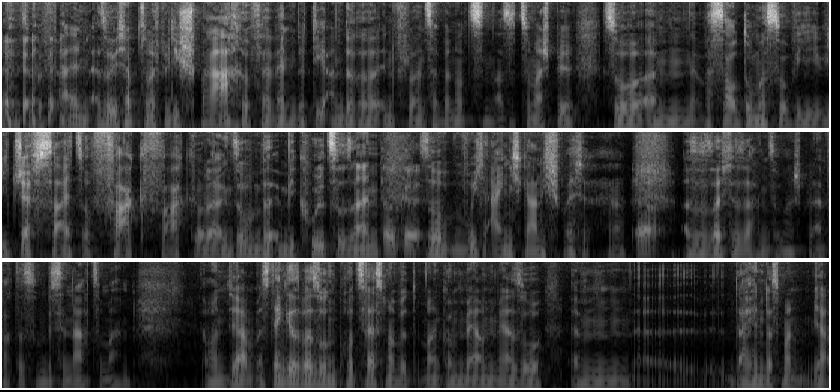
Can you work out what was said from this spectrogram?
ist so gefallen? Also ich habe zum Beispiel die Sprache verwendet, die andere Influencer benutzen. Also zum Beispiel so ähm, was saudummes, so wie, wie Jeff Side, so fuck, fuck oder irgend so, um irgendwie cool zu sein, Okay. so wo ich eigentlich gar nicht spreche. Ja? Ja. Also solche Sachen zum Beispiel, einfach das so ein bisschen nachzumachen. Und ja, ich denke, es war so ein Prozess, man wird, man kommt mehr und mehr so ähm, äh, dahin, dass man ja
